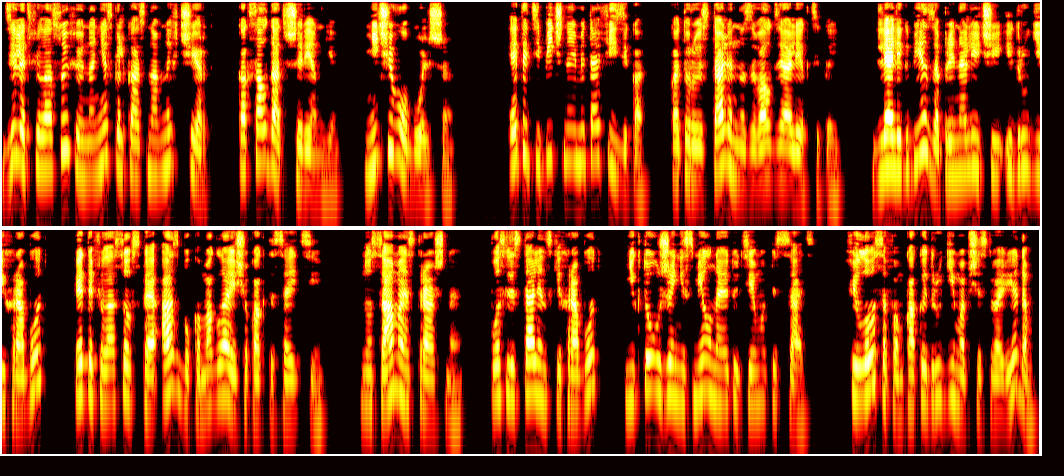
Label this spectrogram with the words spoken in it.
делят философию на несколько основных черт, как солдат в шеренге. Ничего больше. Это типичная метафизика, которую Сталин называл диалектикой. Для ликбеза при наличии и других работ эта философская азбука могла еще как-то сойти. Но самое страшное, после сталинских работ никто уже не смел на эту тему писать. Философам, как и другим обществоведам,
